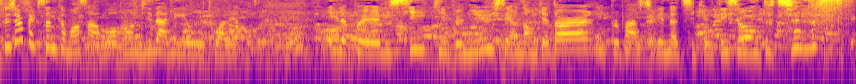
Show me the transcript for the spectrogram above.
plusieurs personnes commencent à avoir envie d'aller aux toilettes. Et le policier qui est venu, c'est un enquêteur. Il peut pas assurer notre sécurité si on est tout seul.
